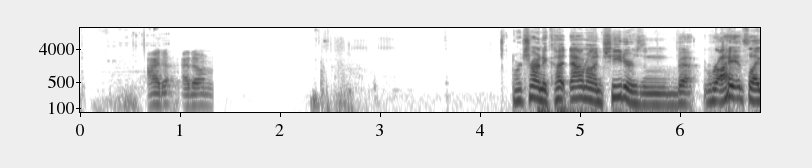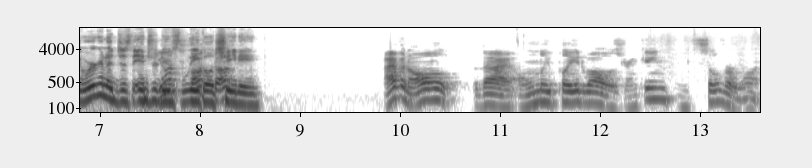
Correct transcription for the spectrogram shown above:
I, d- I don't. We're trying to cut down on cheaters, and Riot's like, we're gonna just introduce legal cheating. I have an all that I only played while I was drinking. and Silver one.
